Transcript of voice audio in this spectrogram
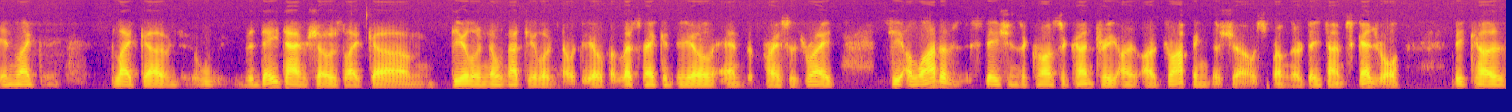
in like like uh, the daytime shows like um, Deal or No, not Deal or No Deal, but Let's Make a Deal and The Price is Right. See, a lot of stations across the country are, are dropping the shows from their daytime schedule because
